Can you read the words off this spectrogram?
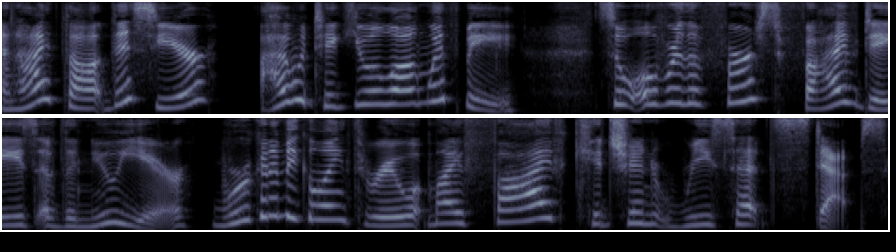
And I thought this year I would take you along with me. So, over the first five days of the new year, we're going to be going through my five kitchen reset steps.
